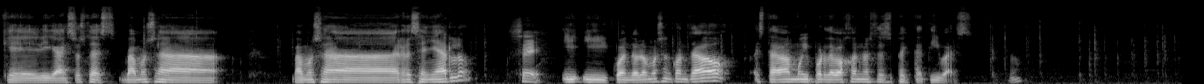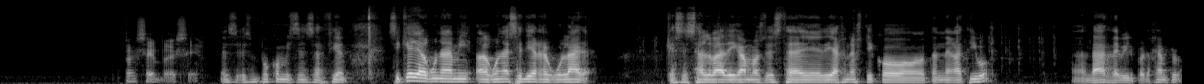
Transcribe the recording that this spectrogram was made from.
que digas, ostras, vamos a. Vamos a reseñarlo. Sí. Y, y cuando lo hemos encontrado, estaba muy por debajo de nuestras expectativas. Pues sí, pues sí. Es, es un poco mi sensación. Sí que hay alguna, alguna serie regular que se salva, digamos, de este diagnóstico tan negativo. Eh, Daredevil, por ejemplo.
